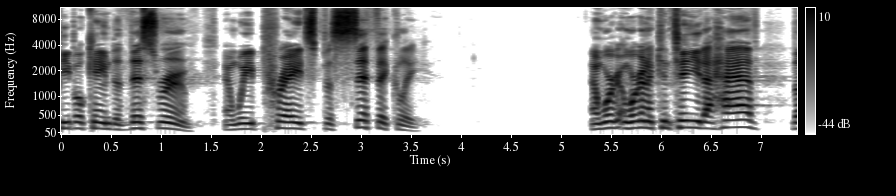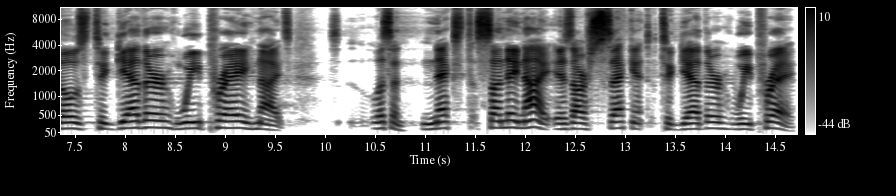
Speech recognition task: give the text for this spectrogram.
people came to this room and we prayed specifically. And we're, we're going to continue to have those Together We Pray nights listen, next Sunday night is our second Together We Pray.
